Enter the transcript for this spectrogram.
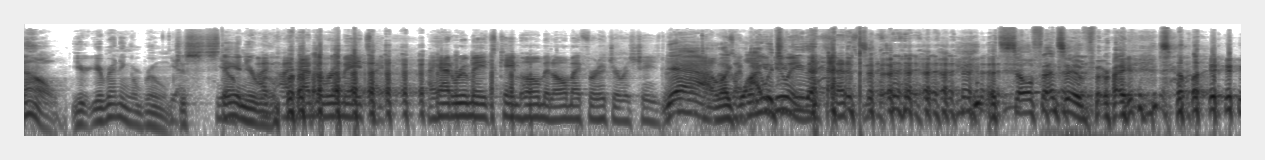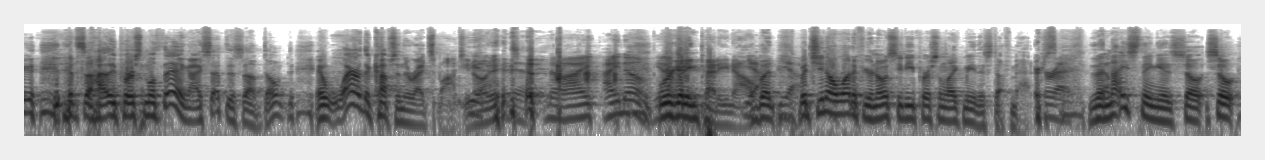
No, you're, you're renting a room. Just stay Yep. in your room. I, had the roommates. I, I had roommates came home and all my furniture was changed. Yeah, I was like, why are would you do that? That's, that's, That's so offensive, right? So it's a highly personal thing. I set this up. Don't. And why are the cups in the right spot? You know. yeah. No, I I know. Yeah. We're getting petty now, Yeah, but yeah. but you know what? If you're an OCD person like me, this stuff matters. Correct. The nice thing is, so so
